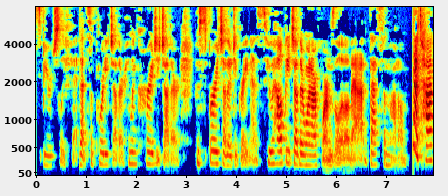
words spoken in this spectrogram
spiritually fit that support each other who encourage each other who spur each other to greatness who help each other when our form's a little bad. That's the model Um, I'm going to talk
